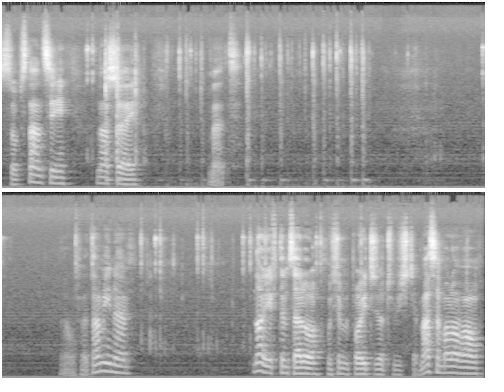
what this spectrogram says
substancji naszej met. Amfetaminy. No i w tym celu musimy policzyć oczywiście masę molową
